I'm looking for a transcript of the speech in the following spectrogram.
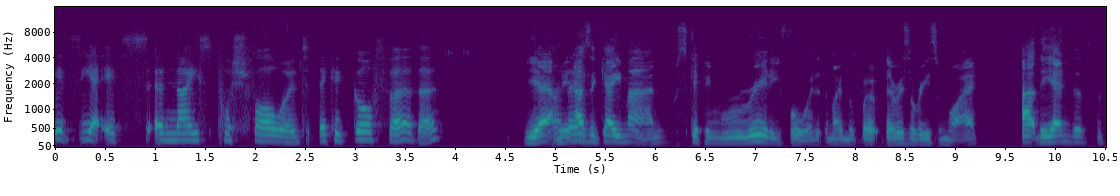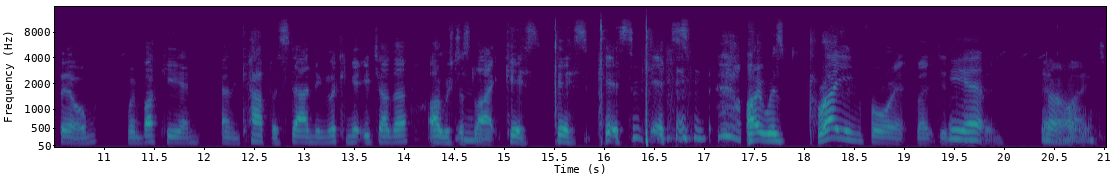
it's yeah, it's a nice push forward. They could go further. Yeah, I, I mean, think- as a gay man, skipping really forward at the moment, but there is a reason why. At the end of the film, when Bucky and, and are standing looking at each other, I was just Mm. like, kiss, kiss, kiss, kiss. I was praying for it, but it didn't Yeah. happen. Never No. mind.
